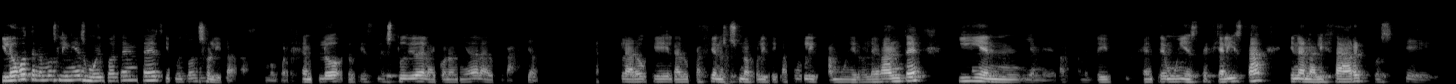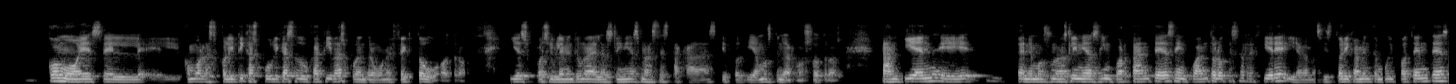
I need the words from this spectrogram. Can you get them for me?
Y luego tenemos líneas muy potentes y muy consolidadas, como por ejemplo lo que es el estudio de la economía de la educación claro que la educación es una política pública muy relevante y en, mi departamento hay gente muy especialista en analizar pues, eh, cómo, es el, cómo las políticas públicas educativas pueden tener un efecto u otro. Y es posiblemente una de las líneas más destacadas que podríamos tener nosotros. También eh, tenemos unas líneas importantes en cuanto a lo que se refiere, y además históricamente muy potentes,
